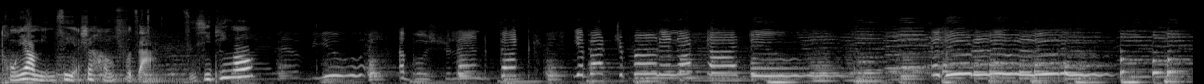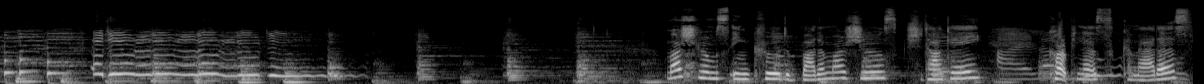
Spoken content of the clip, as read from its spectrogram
同样名字也是很复杂，仔细听哦。Mushrooms include button mushrooms, shiitake, Coprinus comatus,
